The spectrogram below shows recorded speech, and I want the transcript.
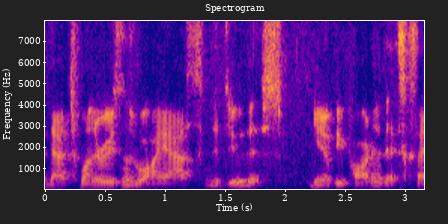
that's one of the reasons why I asked him to do this, you know, be part of this because I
